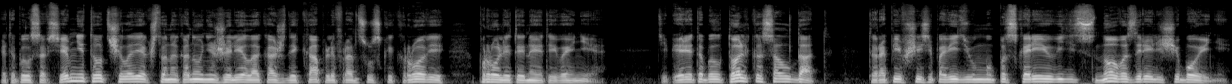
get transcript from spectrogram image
Это был совсем не тот человек, что накануне жалел о каждой капле французской крови, пролитой на этой войне. Теперь это был только солдат, торопившийся, по-видимому, поскорее увидеть снова зрелище бойни.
